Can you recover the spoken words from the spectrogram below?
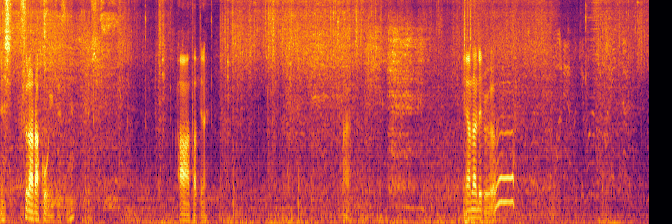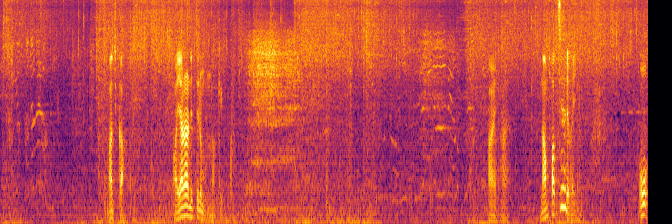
い。よし。つらら攻撃ですね。よし。ああ当たってない。やられる？マジか。あやられてるもんな結構。はいはい。何発やればいいの？お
